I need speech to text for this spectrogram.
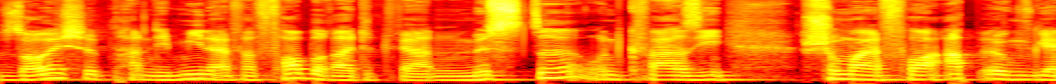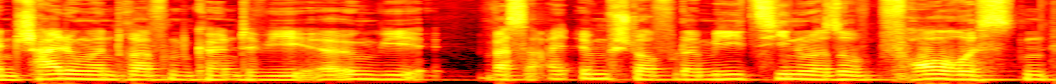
solche Pandemien einfach vorbereitet werden müsste und quasi schon mal vorab irgendwie Entscheidungen treffen könnte, wie irgendwie was Impfstoff oder Medizin oder so vorrüsten,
